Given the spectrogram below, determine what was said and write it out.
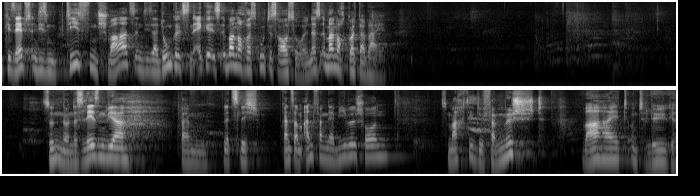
okay, selbst in diesem tiefen Schwarz, in dieser dunkelsten Ecke ist immer noch was Gutes rauszuholen. Da ist immer noch Gott dabei. Sünde, und das lesen wir beim letztlich ganz am Anfang der Bibel schon. Was macht die? Die vermischt Wahrheit und Lüge.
